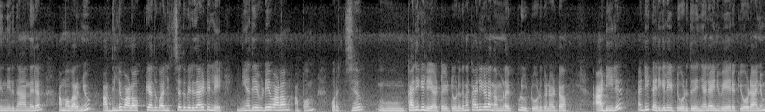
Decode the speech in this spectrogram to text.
നിന്നിരുന്ന അന്നേരം അമ്മ പറഞ്ഞു അതിൽ വളമൊക്കെ അത് വലിച്ചത് വലുതായിട്ടില്ലേ ഇനി അത് എവിടെ വളം? അപ്പം കുറച്ച് ഉം, കരികില കേട്ടോ ഇട്ട് കൊടുക്കുന്ന കരികള നമ്മൾ എപ്പോഴും ഇട്ട് കൊടുക്കണം കേട്ടോ. അടിയിൽ അടി കരികില ഇട്ട് കൊടുത്തു കഴിഞ്ഞാൽ അതിന് വേരൊക്കെ ഓടാനും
